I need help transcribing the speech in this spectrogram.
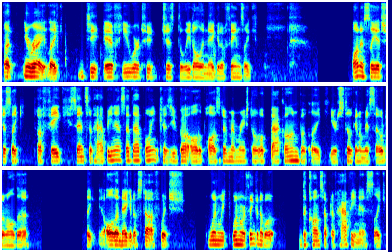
But you're right. Like, if you were to just delete all the negative things, like, honestly, it's just like a fake sense of happiness at that point because you've got all the positive memories to look back on, but like, you're still gonna miss out on all the like all the negative stuff. Which, when we when we're thinking about the concept of happiness, like,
